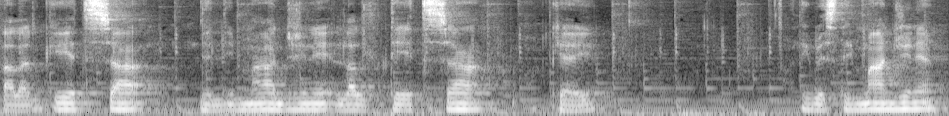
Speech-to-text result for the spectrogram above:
la larghezza dell'immagine l'altezza ok? Di questa immagine.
